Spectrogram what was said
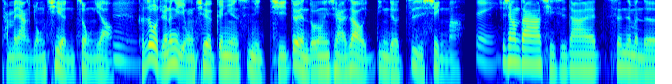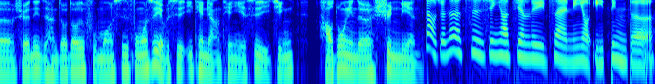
坦白讲，勇气很重要。嗯。可是我觉得那个勇气的根源是你其实对很多东西还是要有一定的自信嘛。对。就像大家其实大家深圳们的学生弟子很多都是伏魔师，伏魔师也不是一天两天，也是已经好多年的训练。但我觉得那个自信要建立在你有一定的。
